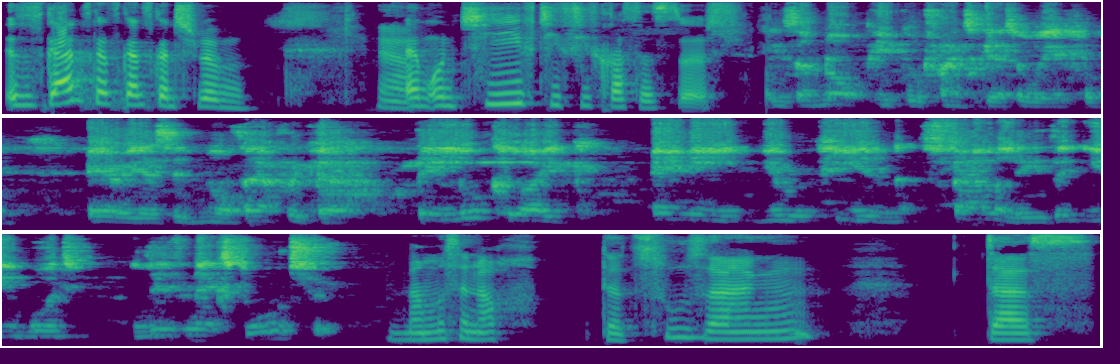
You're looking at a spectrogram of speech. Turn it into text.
es ist ganz ganz ganz ganz schlimm. Ja. Ähm, und tief, tief, tief rassistisch. These are not people trying to get away from areas in North Africa. They look like any European family that you would live next door to. Man muss ja noch dazu sagen, dass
